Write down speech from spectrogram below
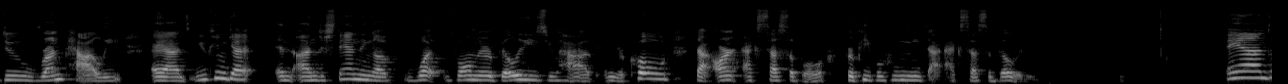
do run Pa11y and you can get an understanding of what vulnerabilities you have in your code that aren't accessible for people who need that accessibility. And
